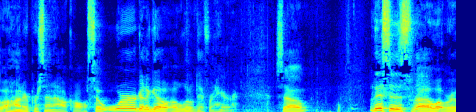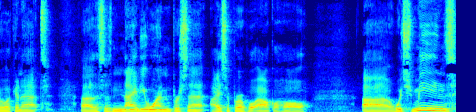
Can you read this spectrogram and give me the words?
100% alcohol. So we're going to go a little different here. So this is uh, what we're looking at. Uh, this is 91% isopropyl alcohol, uh, which means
